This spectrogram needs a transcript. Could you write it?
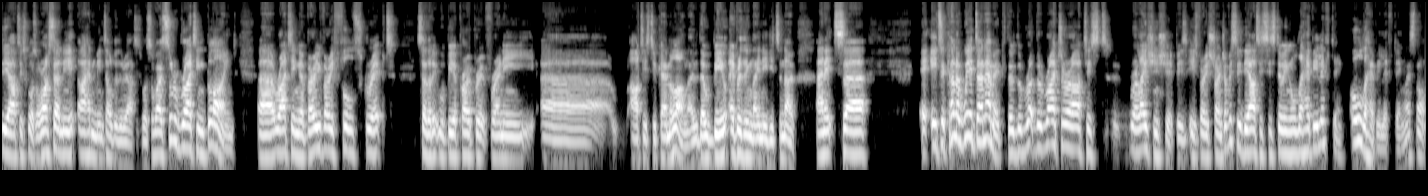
the artist was or i certainly i hadn't been told who the artist was. So i was sort of writing blind uh, writing a very very full script so that it would be appropriate for any uh, artist who came along. There would be everything they needed to know, and it's uh, it's a kind of weird dynamic. The, the, the writer artist relationship is, is very strange. Obviously, the artist is doing all the heavy lifting, all the heavy lifting. That's not,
